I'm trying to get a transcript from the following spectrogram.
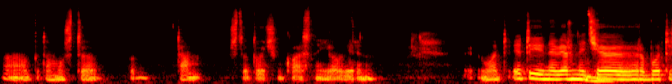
А, потому что там что-то очень классное, я уверена. Вот. Это, наверное, те работы,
